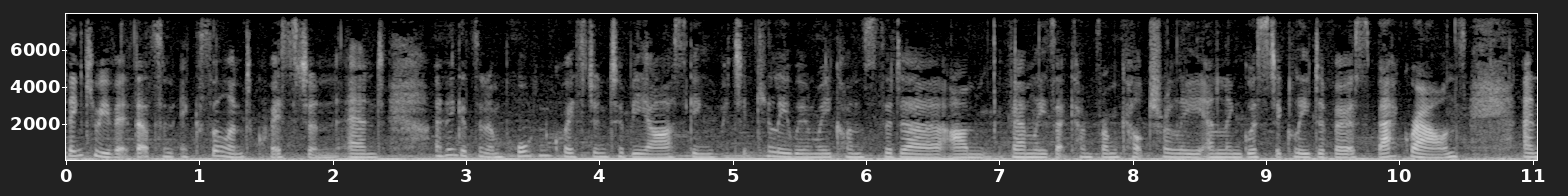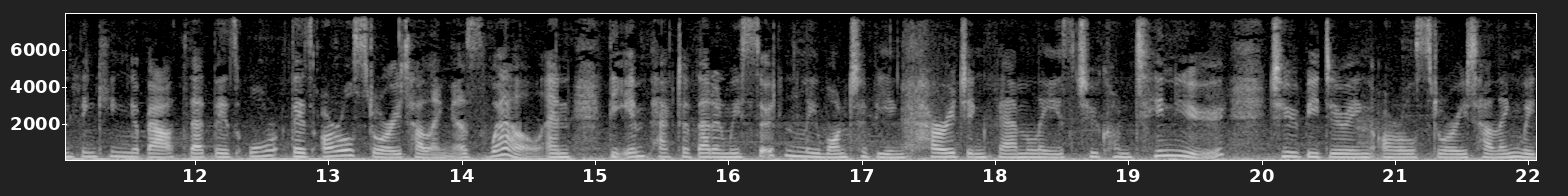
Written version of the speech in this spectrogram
Thank you, Yvette. That's an excellent question. And I think it's an important question to be asking, particularly when we consider um, families that come from culturally and linguistically diverse backgrounds and thinking about that there's, or, there's oral storytelling as well and the impact of that. And we certainly want to be encouraging families to continue to be doing oral storytelling. We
